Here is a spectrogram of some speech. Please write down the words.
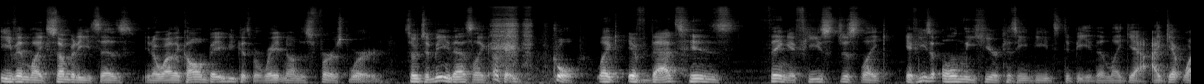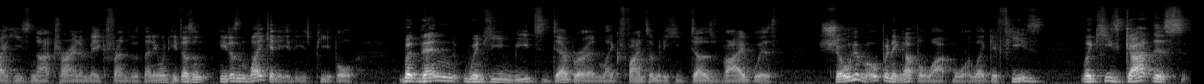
even like somebody says, you know, why they call him baby because we're waiting on his first word. So to me, that's like okay, cool. Like if that's his thing, if he's just like if he's only here because he needs to be, then like yeah, I get why he's not trying to make friends with anyone. He doesn't. He doesn't like any of these people. But then when he meets Deborah and like finds somebody he does vibe with, show him opening up a lot more. Like if he's like he's got this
